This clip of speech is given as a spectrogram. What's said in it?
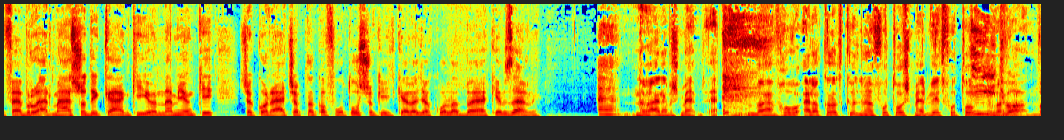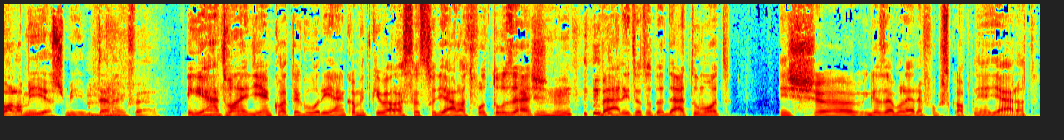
február másodikán kijön, nem jön ki, és akkor rácsapnak a fotósok, így kell a gyakorlatban elképzelni? Na várj, most me, el akarod küldeni a fotós medvét fotó? Így van, valami ilyesmi uh-huh. dereng fel. Igen, hát van egy ilyen kategóriánk, amit kiválasztasz, hogy állatfotózás, uh-huh. beállíthatod a dátumot, és uh, igazából erre fogsz kapni egy árat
